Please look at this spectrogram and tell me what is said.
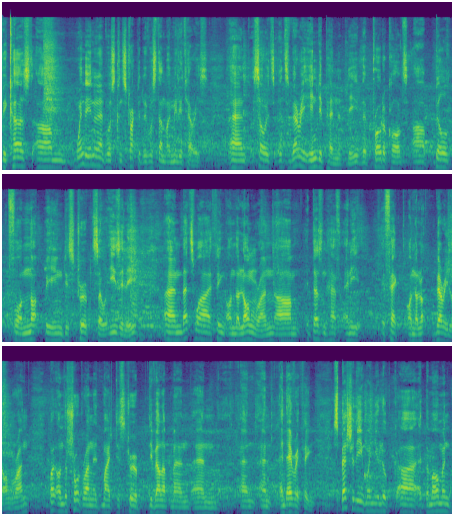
Because um, when the internet was constructed, it was done by militaries. And so it's, it's very independently. The protocols are built for not being disturbed so easily. And that's why I think on the long run, um, it doesn't have any effect on the lo very long run. But on the short run, it might disturb development and, and, and, and everything. Especially when you look uh, at the moment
